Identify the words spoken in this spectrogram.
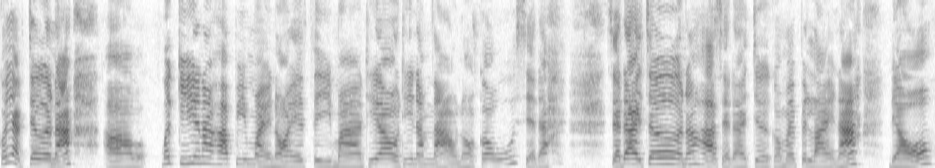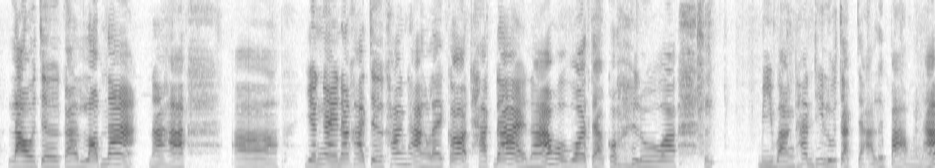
ก็อยากเจอนะอ่าเมื่อกี้นะคะ ปีใหม่เนาะเอซีมาเที่ยวที่น้ำหนาวเนาะก็เสียดายเสียดายเจอนะคะ เสียดายเจอก็ไม่เป็นไรนะ เดี๋ยวเราเจอกันรอบหน้านะคะยังไงนะคะ เจอข้างทางอะไรก็ทักได้นะ เพราะว่าจ๋าก็ไม่รู้ว่า มีบางท่านที่รู้จักจ๋าหรือเปล่านะ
